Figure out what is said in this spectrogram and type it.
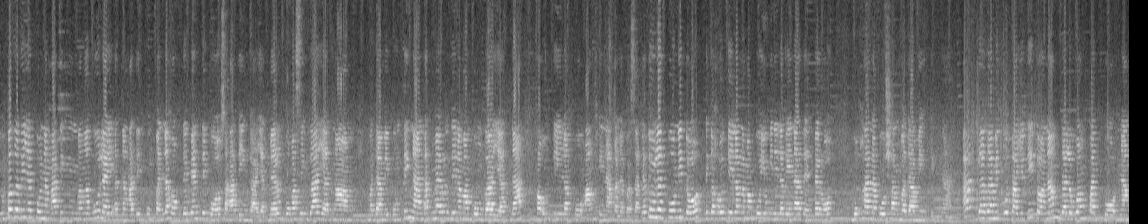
Yung paggagayat po ng ating mga gulay at ng ating pong panlahok, depende po sa ating gayat. Meron po kasing gayat na madami pong tingnan at meron din naman pong gayat na kaunti lang po ang kinakalabasan. Katulad po nito, tika kaunti lang naman po yung inilagay natin pero mukha na po siyang madaming tingnan. At gagamit po tayo dito ng dalawang pad po ng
